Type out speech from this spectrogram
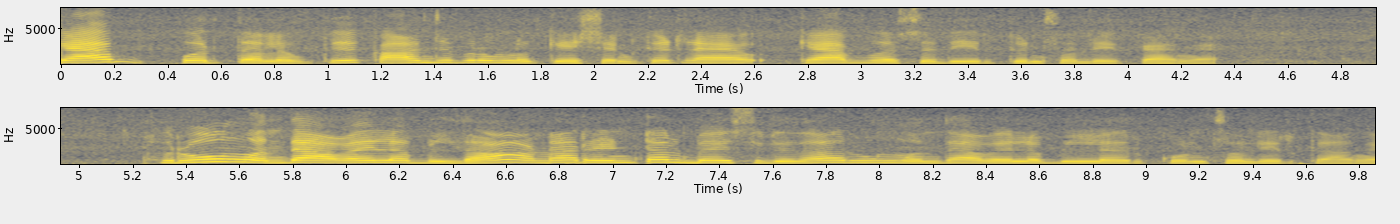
கேப் பொறுத்தளவுக்கு காஞ்சிபுரம் லொக்கேஷனுக்கு ட்ரா கேப் வசதி இருக்குன்னு சொல்லியிருக்காங்க. ரூம் வந்து அவைலபிள் தான். ஆனால் ரெண்டல் பேஸ்டு தான் ரூம் வந்து அவைலபிளில் இருக்கும்னு சொல்லியிருக்காங்க.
